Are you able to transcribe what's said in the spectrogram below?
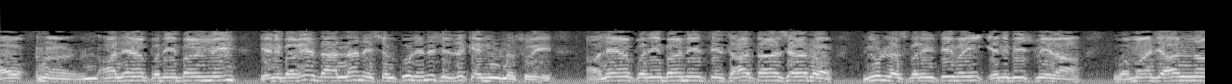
او آلیہ پدیبان نے یعنی بغیر دا اللہ نے سلکو لینے سے زکے نور لسوئی۔ آلیہ پدیبان نے تیسات آشار نور لس پریتی بھئی یعنی بیشمیرا وما جعلنا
